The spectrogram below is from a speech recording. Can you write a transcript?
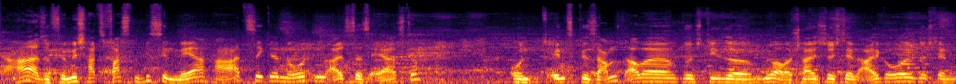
ja, also für mich hat es fast ein bisschen mehr harzige Noten als das erste. Und insgesamt aber durch diese, ja, wahrscheinlich durch den Alkohol, durch den,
